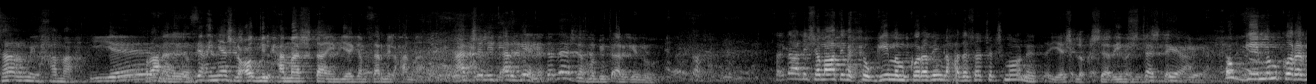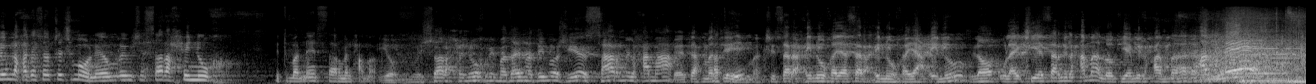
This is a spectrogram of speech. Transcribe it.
שר מלחמה. יהיה... זה עניין של עוד מלחמה שתיים, יהיה גם שר מלחמה. עד שנתארגן, אתה יודע שאנחנו בהתארגנות. אתה יודע, אני שמעתי מחוגים המקורבים לחדשות של שמונה. יש לו קשרים, אני. משתגע. חוגים המקורבים לחדשות של שמונה אומרים ששר החינוך יתמנה שר מלחמה. יופי. ושר חינוך ממתי מתאים לו שיהיה שר מלחמה? בטח מתאים. כששר החינוך היה שר החינוך, היה חינוך? לא. אולי כשיהיה שר מלחמה, לא תהיה מלחמה. אמן!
